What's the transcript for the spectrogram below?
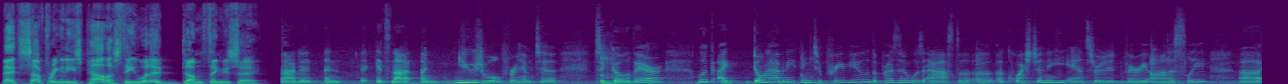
that's suffering in East Palestine. What a dumb thing to say. Not it, and it's not unusual for him to to go there. Look, I don't have anything to preview. The president was asked a, a question, and he answered it very honestly. Uh,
